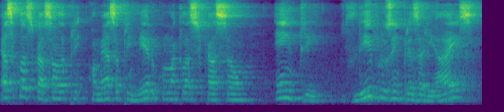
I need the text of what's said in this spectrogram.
Essa classificação ela começa primeiro com uma classificação entre livros empresariais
